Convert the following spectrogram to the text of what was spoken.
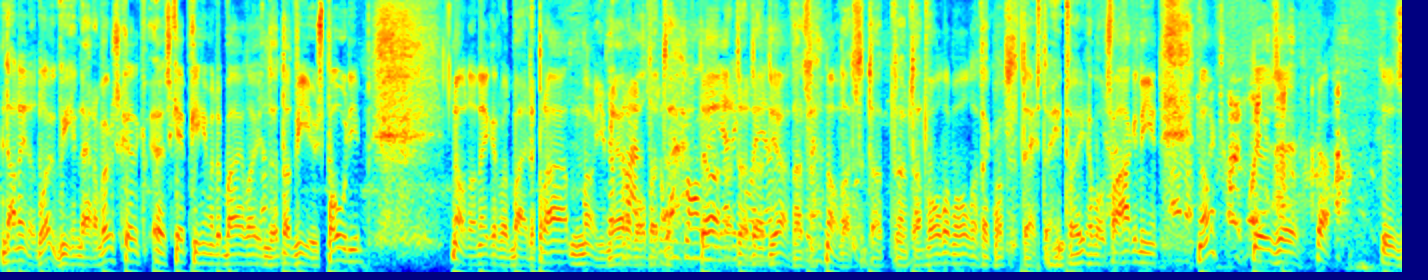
dan is het leuk. Wie je daar een workskipje erbij lezen, dat, dat wie je podium. Nou, dan ik er wat bij te praten. Nou, je merkt wel dat, ja, dat, dat, ja. dat, nou, dat, dat, dat, dat wilde wel. Dat ik wat testen 1, 2, en wat vaker niet. Nou, dus, eh, ja, dus,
